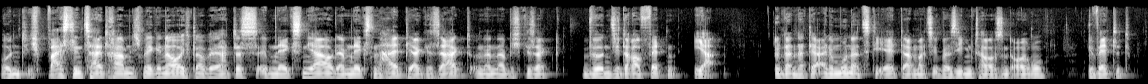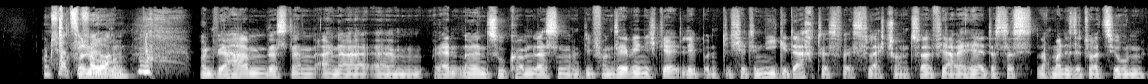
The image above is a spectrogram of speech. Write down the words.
Und ich weiß den Zeitrahmen nicht mehr genau. Ich glaube, er hat das im nächsten Jahr oder im nächsten Halbjahr gesagt. Und dann habe ich gesagt, würden Sie darauf wetten? Ja. Und dann hat er eine Monatsdiät damals über 7000 Euro gewettet. Und hat sie verloren. verloren. Und wir haben das dann einer ähm, Rentnerin zukommen lassen, die von sehr wenig Geld lebt. Und ich hätte nie gedacht, das ist vielleicht schon zwölf Jahre her, dass das nochmal eine Situation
